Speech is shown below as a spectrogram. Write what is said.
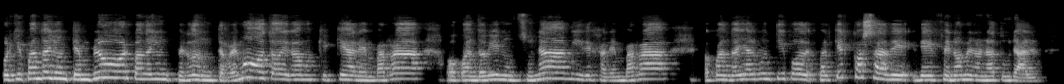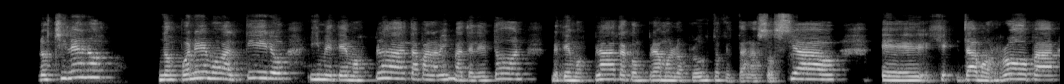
Porque cuando hay un temblor, cuando hay un, perdón, un terremoto, digamos que queda la embarrada, o cuando viene un tsunami, deja la embarrada, o cuando hay algún tipo de, cualquier cosa de, fenómeno natural, los chilenos nos ponemos al tiro y metemos plata para la misma Teletón, metemos plata, compramos los productos que están asociados, eh, damos ropa,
